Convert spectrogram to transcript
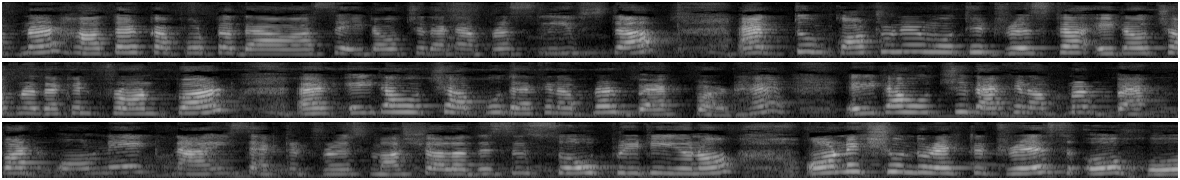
আপনার হাতার কাপড়টা দেওয়া আছে এটা হচ্ছে দেখেন আপনার স্লিভসটা একদম কটনের মধ্যে ড্রেসটা এটা হচ্ছে আপনার দেখেন ফ্রন্ট পার্ট অ্যান্ড এইটা হচ্ছে আপু দেখেন আপনার ব্যাক পার্ট হ্যাঁ? এইটা হচ্ছে দেখেন আপনার ব্যাক পার্ট অনেক নাইস একটা ড্রেস মাশাআল্লাহ this is so pretty you know অনেক সুন্দর একটা ড্রেস ও হো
